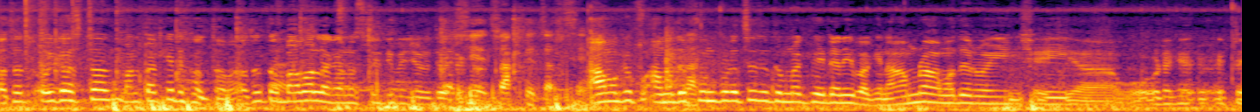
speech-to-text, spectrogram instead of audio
অর্থাৎ ওই গাছটা মানে তার কেটে ফেলতে হবে। অর্থাৎ তার বাবার লাগানো স্মৃতি বিজড়িত আমাকে আমাদের ফোন করেছে যে তোমরা কি এটা নিবা কিনা? আমরা আমাদের ওই সেই ওটাকে একটা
